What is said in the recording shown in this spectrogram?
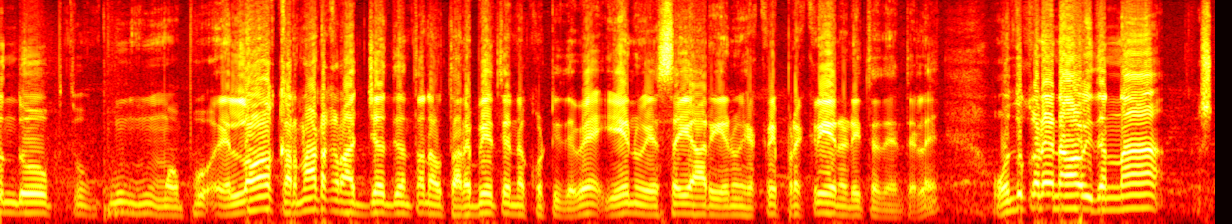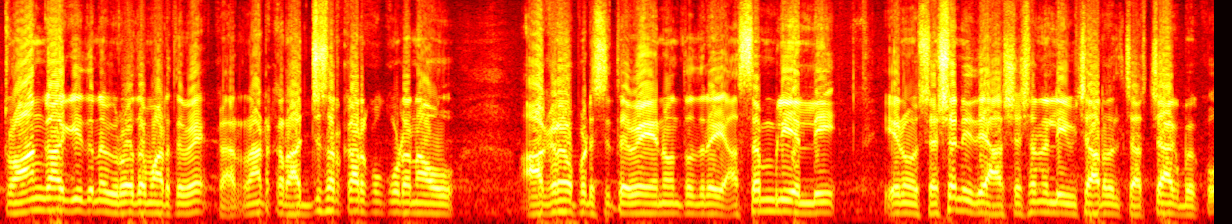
ಒಂದು ಎಲ್ಲ ಕರ್ನಾಟಕ ರಾಜ್ಯಾದ್ಯಂತ ನಾವು ತರಬೇತಿಯನ್ನು ಕೊಟ್ಟಿದ್ದೇವೆ. ಏನು ಎಸ್ ಐ ಆರ್, ಏನು ಎಕರೆ ಪ್ರಕ್ರಿಯೆ ನಡೀತದೆ ಅಂತೇಳಿ. ಒಂದು ಕಡೆ ನಾವು ಇದನ್ನು ಸ್ಟ್ರಾಂಗ್ ಆಗಿ ಇದನ್ನು ವಿರೋಧ ಮಾಡ್ತೇವೆ. ಕರ್ನಾಟಕ ರಾಜ್ಯ ಸರ್ಕಾರಕ್ಕೂ ಕೂಡ ನಾವು ಆಗ್ರಹಪಡಿಸುತ್ತೇವೆ ಏನು ಅಂತಂದರೆ ಅಸೆಂಬ್ಲಿಯಲ್ಲಿ ಏನು ಸೆಷನ್ ಇದೆ, ಆ ಸೆಷನಲ್ಲಿ ಈ ವಿಚಾರದಲ್ಲಿ ಚರ್ಚೆ ಆಗಬೇಕು.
